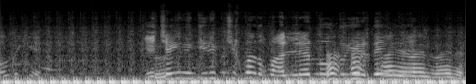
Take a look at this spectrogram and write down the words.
oldu ki? Geçen gün girip çıkmadık mahallelerin olduğu yerdeyim aynen aynen aynen.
